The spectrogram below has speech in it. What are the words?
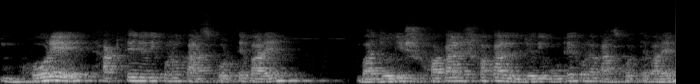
ভোরে থাকতে যদি কোনো কাজ করতে পারেন বা যদি সকাল সকাল যদি উঠে কোনো কাজ করতে পারেন,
